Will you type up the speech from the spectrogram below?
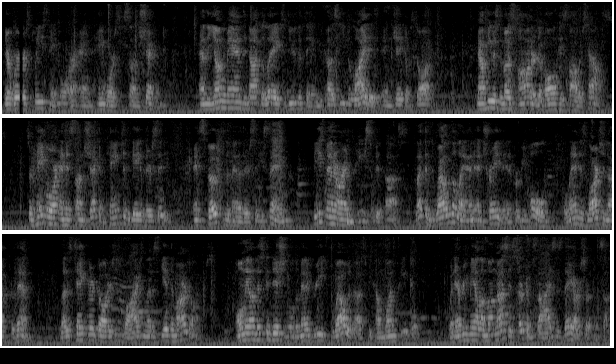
Their words pleased Hamor and Hamor's son Shechem. And the young man did not delay to do the thing because he delighted in Jacob's daughter. Now he was the most honored of all his father's house. So Hamor and his son Shechem came to the gate of their city and spoke to the men of their city, saying, These men are at peace with us. Let them dwell in the land and trade in it, for behold, the land is large enough for them. Let us take their daughters as wives, and let us give them our daughters. Only on this condition will the men agree to dwell with us to become one people, when every male among us is circumcised as they are circumcised.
